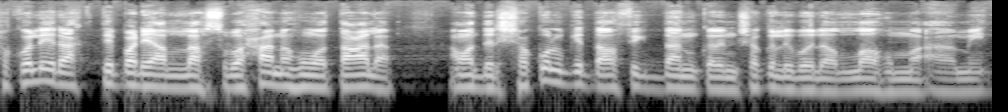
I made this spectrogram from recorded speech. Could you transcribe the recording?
সকলেই রাখতে পারি আল্লাহ সুবাহানহ তালা আমাদের সকলকে তৌফিক দান করেন। সকলে বলে আল্লাহ আমিন।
